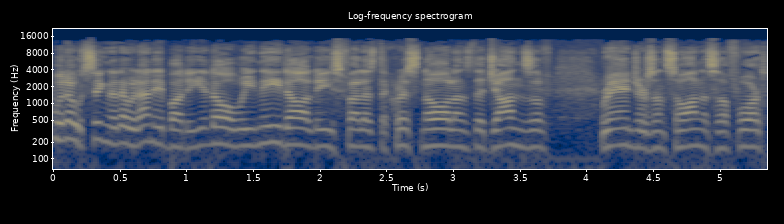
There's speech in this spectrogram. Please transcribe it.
without singling out anybody, you know, we need all these fellas, the Chris Nolans, the Johns of Rangers and so on and so forth.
